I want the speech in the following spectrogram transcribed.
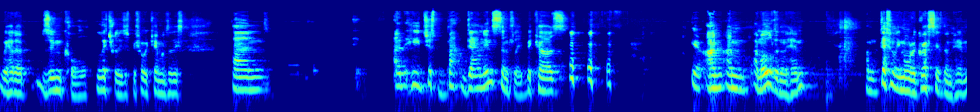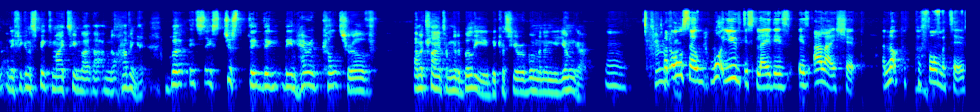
we had a Zoom call literally just before we came onto this. And and he just backed down instantly because you know, I'm, I'm, I'm older than him. I'm definitely more aggressive than him. And if you're going to speak to my team like that, I'm not having it. But it's, it's just the, the, the inherent culture of I'm a client, I'm going to bully you because you're a woman and you're younger. Mm. But also, what you've displayed is, is allyship and not performative.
